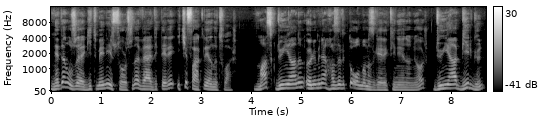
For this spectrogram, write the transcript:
Neden uzaya gitmeliyiz sorusuna verdikleri iki farklı yanıt var. Musk dünyanın ölümüne hazırlıklı olmamız gerektiğine inanıyor. Dünya bir gün,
